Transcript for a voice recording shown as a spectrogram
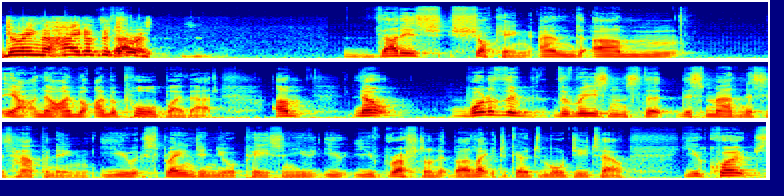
during the height of the that, tourist season. That is shocking, and um, yeah, no, I'm I'm appalled by that. Um, now, one of the the reasons that this madness is happening, you explained in your piece, and you, you you've brushed on it, but I'd like you to go into more detail. You quote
